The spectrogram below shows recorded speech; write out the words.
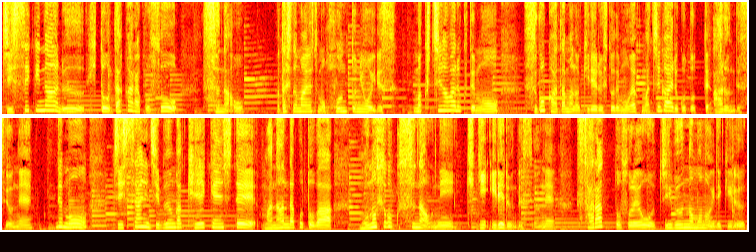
実績のある人だからこそ素直私の周りの人も本当に多いです。まあ、口が悪くてもすごく頭の切れる人でもやっぱ間違えることってあるんですよね。でも実際に自分が経験して学んだことはものすごく素直に聞き入れるんですよね。さらっとそれを自分のものにできる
